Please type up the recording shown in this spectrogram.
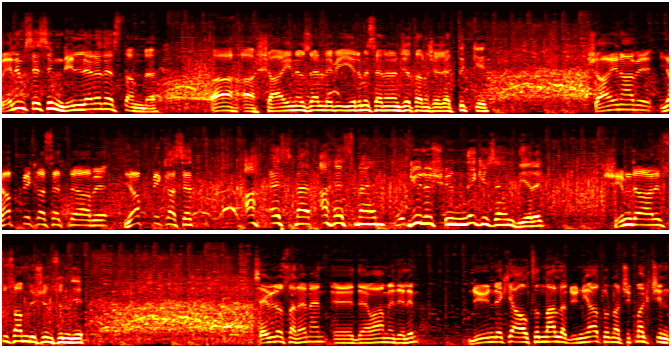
Benim sesim dillere destan be. Ah ah Şahin Özer'le bir 20 sene önce tanışacaktık ki. Şahin abi yap bir kaset be abi. Yap bir kaset. Ah Esmer ah Esmer gülüşün ne güzel diyerek. Şimdi Arif Susam düşünsün diye. Sevgili dostlar hemen e, devam edelim. Düğündeki altınlarla dünya turuna çıkmak için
